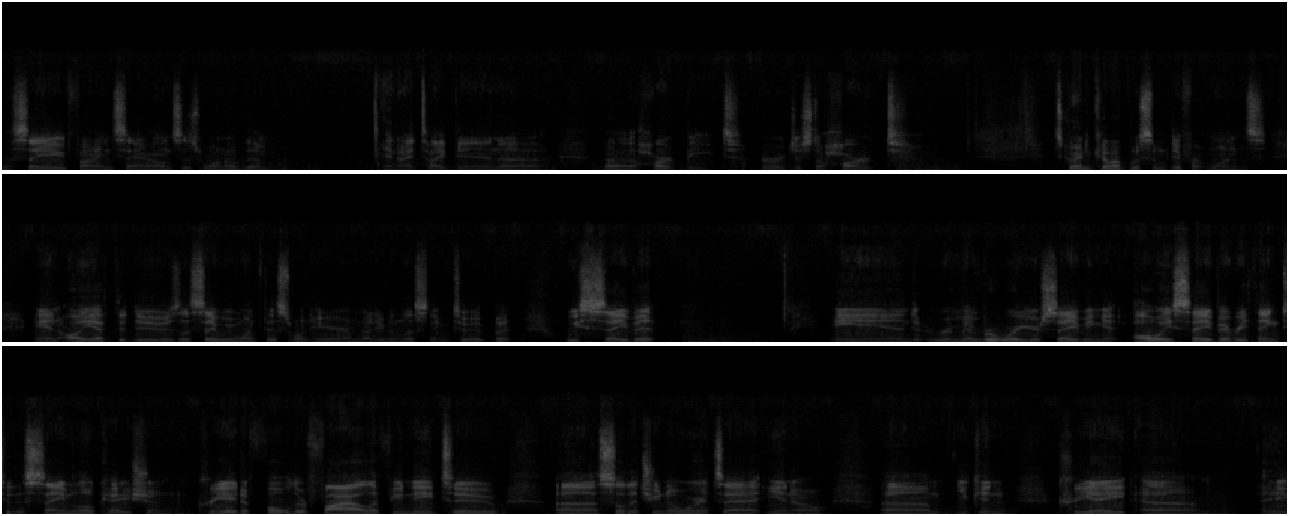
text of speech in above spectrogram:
let's say Find Sounds is one of them, and I type in a, a heartbeat or just a heart, it's going to come up with some different ones. And all you have to do is, let's say we want this one here, I'm not even listening to it, but we save it and remember where you're saving it. Always save everything to the same location. Create a folder file if you need to uh, so that you know where it's at. You know, um, you can create um, a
